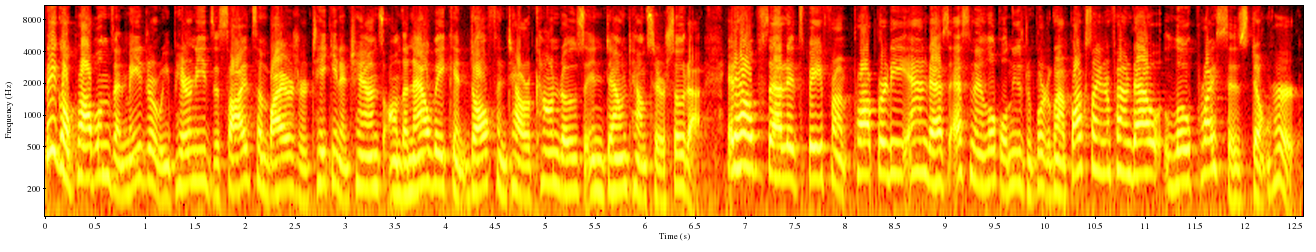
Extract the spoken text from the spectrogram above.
Legal problems and major repair needs aside, some buyers are taking a chance on the now vacant Dolphin Tower condos in downtown Sarasota. It helps that it's bayfront property and as SNN local news reporter Grant Boxleitner found out, low prices don't hurt.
